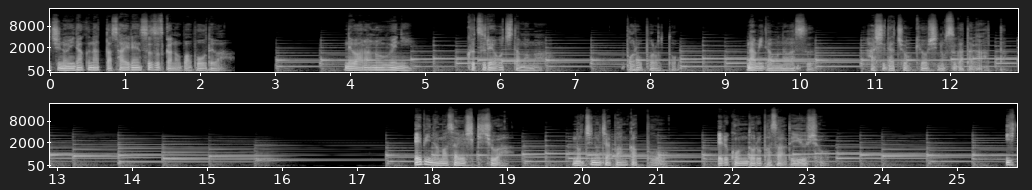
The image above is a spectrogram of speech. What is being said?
主のいなくなったサイレンスズカの馬房では根わらの上に崩れ落ちたままポロポロと涙を流す橋田調教師の姿があった。海老名正義騎手は後のジャパンカップをエルコンドルパサーで優勝。一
